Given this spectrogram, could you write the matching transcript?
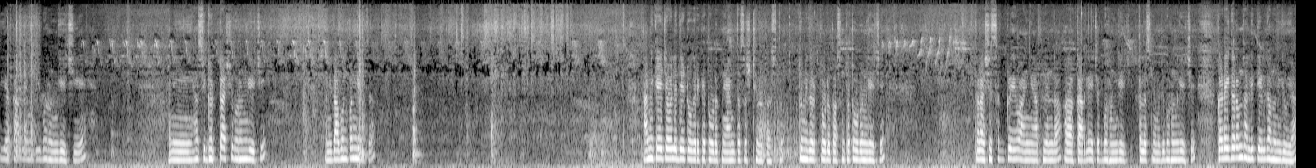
ती या कारल्यामध्ये भरून घ्यायची आहे. आणि अशी घट्ट अशी भरून घ्यायची. आणि दाबून पण घ्यायचं. आम्ही काही याच्यावाले वेळेला देठ वगैरे काही तोडत नाही. आम्ही तसंच ठेवत असतो. तुम्ही जर तोडत असाल तर तोडून घ्यायचे. तर असे सगळे वांगे आपल्याला कारले याच्यात भरून घ्यायचे कलसणीमध्ये भरून घ्यायचे. कढई गरम झाली तेल घालून घेऊया.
